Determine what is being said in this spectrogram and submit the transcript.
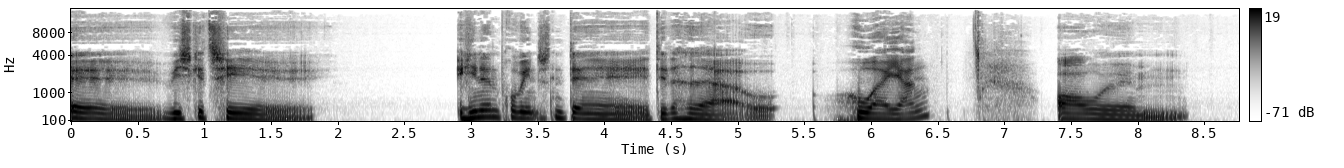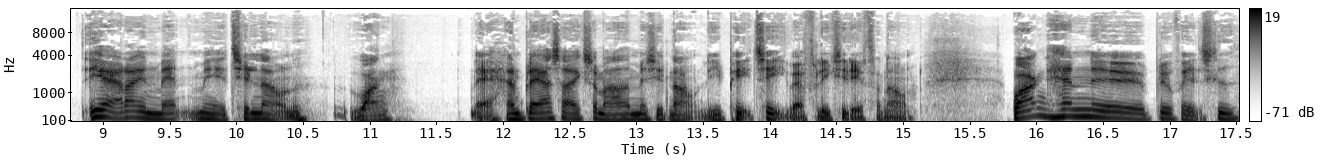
Øh, vi skal til øh, Henan-provinsen, det, det der hedder Huayang. Og øh, her er der en mand med tilnavnet Wang. Ja, han blærer sig ikke så meget med sit navn lige pt, i hvert fald ikke sit efternavn. Wang, han øh, blev forelsket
